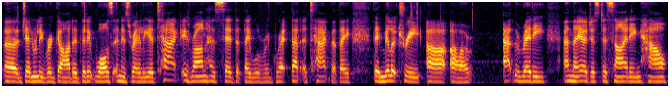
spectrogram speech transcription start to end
uh, generally regarded that it was an Israeli attack. Iran has said that they will regret that attack, that they their military are, are at the ready and they are just deciding how,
